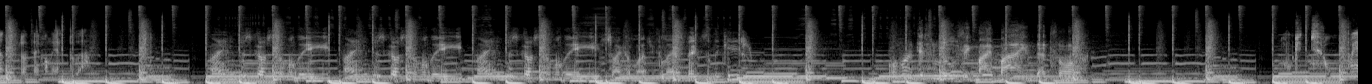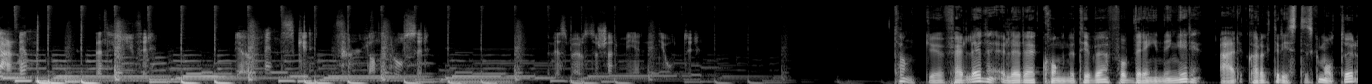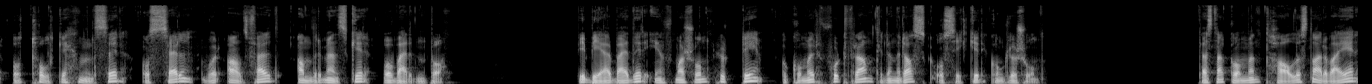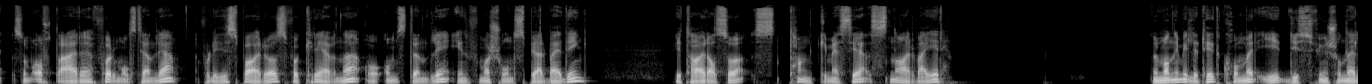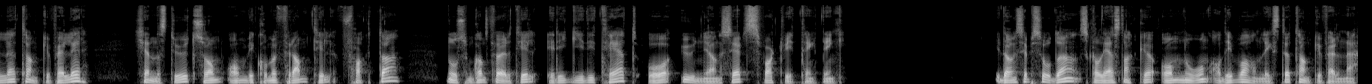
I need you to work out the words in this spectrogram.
at jeg kan hjelpe deg. I can discuss some of the I can discuss some of the I can discuss some of the psychological aspects of the case. I'm just losing my mind, that's all. Tankefeller, eller kognitive forvrengninger, er karakteristiske måter å tolke hendelser, oss selv, vår atferd, andre mennesker og verden på. Vi bearbeider informasjon hurtig og kommer fort fram til en rask og sikker konklusjon. Det er snakk om mentale snarveier som ofte er formålstjenlige fordi de sparer oss for krevende og omstendelig informasjonsbearbeiding. Vi tar altså tankemessige snarveier. Når man imidlertid kommer i dysfunksjonelle tankefeller, kjennes det ut som om vi kommer fram til fakta, noe som kan føre til rigiditet og unyansert svart-hvitt-tenkning. I dagens episode skal jeg snakke om noen av de vanligste tankefellene.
